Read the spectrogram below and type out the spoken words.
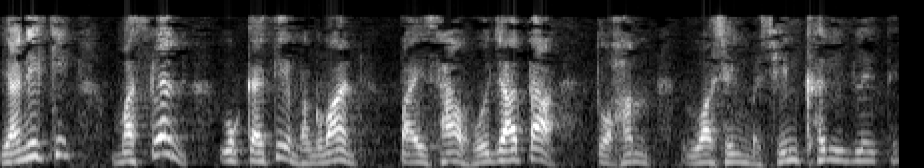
यानी कि मसलन वो कहती है, भगवान पैसा हो जाता तो हम वॉशिंग मशीन खरीद लेते।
